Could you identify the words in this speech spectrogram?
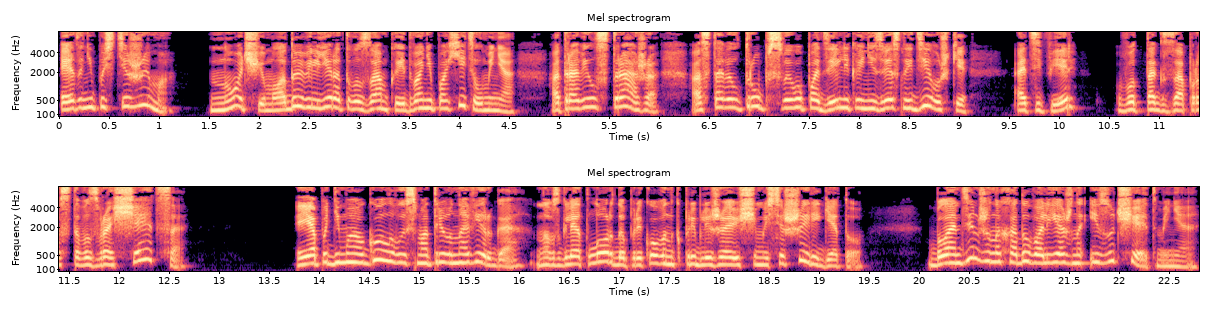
Это непостижимо. Ночью молодой вильер этого замка едва не похитил меня, отравил стража, оставил труп своего подельника и неизвестной девушки, а теперь вот так запросто возвращается — я поднимаю голову и смотрю на Вирга, но взгляд лорда прикован к приближающемуся Ширигету. Блондин же на ходу вальяжно изучает меня,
